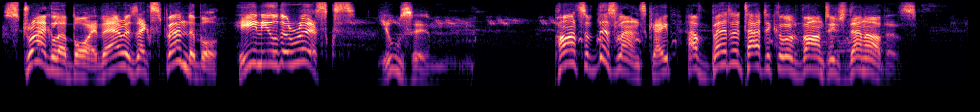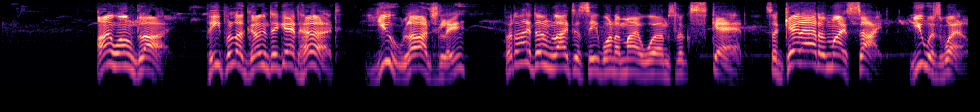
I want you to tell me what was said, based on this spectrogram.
Straggler boy there is expendable. He knew the risks. Use him. Parts of this landscape have better tactical advantage than others. I won't lie. People are going to get hurt. You largely. But I don't like to see one of my worms look scared. So get out of my sight. You as well.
